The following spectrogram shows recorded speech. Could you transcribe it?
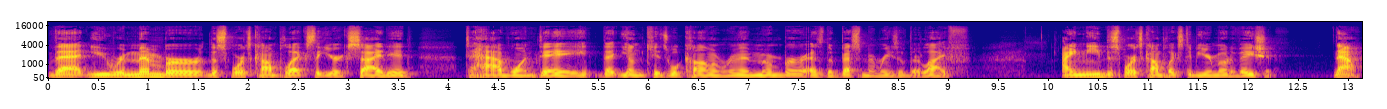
that you remember the sports complex that you're excited to have one day that young kids will come and remember as their best memories of their life. I need the sports complex to be your motivation. Now,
